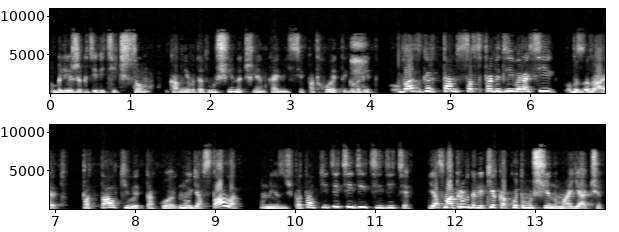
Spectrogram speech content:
Ближе к 9 часам ко мне вот этот мужчина, член комиссии, подходит и говорит, вас, говорит, там со «Справедливой России» вызывают. Подталкивает такое. Ну, я встала, он меня, значит, подталкивает, идите, идите, идите. Я смотрю, вдалеке какой-то мужчина маячит.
